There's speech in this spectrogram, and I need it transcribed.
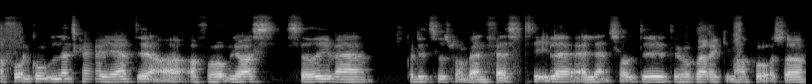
og få en god udlandskarriere der, og, og forhåbentlig også stadig være, på det tidspunkt være en fast del af, af landsholdet. Det, det håber jeg rigtig meget på, og så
